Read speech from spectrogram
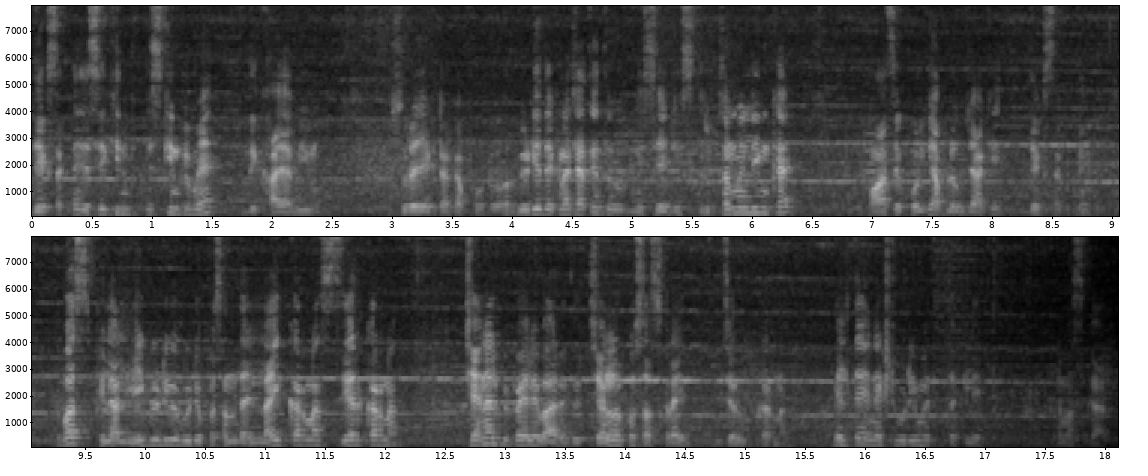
देख सकते हैं। जैसे कि स्क्रीन पर मैं दिखाया भी हूँ। सूरज एक्टर का फ़ोटो। और वीडियो देखना चाहते हैं तो नीचे डिस्क्रिप्शन में लिंक है, वहाँ से खोल के आप लोग जाके देख सकते हैं। तो बस, फ़िलहाल यही वीडियो। वीडियो पसंद आए, लाइक करना, शेयर करना। चैनल पे पहले बार है तो चैनल को सब्सक्राइब ज़रूर करना। मिलते हैं नेक्स्ट वीडियो में, तब तक के लिए नमस्कार।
